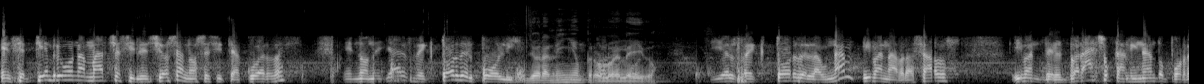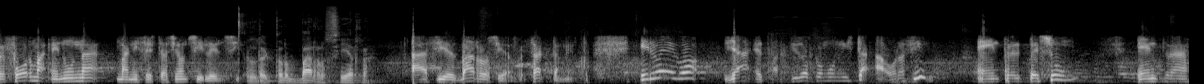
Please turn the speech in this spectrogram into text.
En septiembre hubo una marcha silenciosa, no sé si te acuerdas, en donde ya el rector del Poli... Yo era niño, pero lo he leído. Y el rector de la UNAM iban abrazados, iban del brazo caminando por reforma en una manifestación silenciosa. El rector Barro Sierra. Así es, Barro Sierra, exactamente. Y luego ya el Partido Comunista, ahora sí, entra el PESUM, entra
